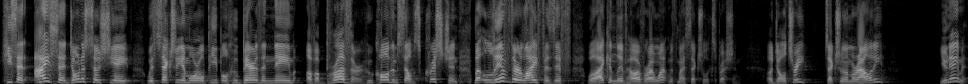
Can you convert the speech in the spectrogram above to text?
He said, I said, don't associate with sexually immoral people who bear the name of a brother, who call themselves Christian, but live their life as if, well, I can live however I want with my sexual expression. Adultery, sexual immorality, you name it.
